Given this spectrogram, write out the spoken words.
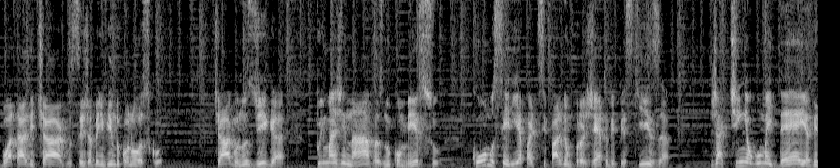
Boa tarde, Tiago. Seja bem-vindo conosco. Tiago, nos diga, tu imaginavas no começo como seria participar de um projeto de pesquisa? Já tinha alguma ideia de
